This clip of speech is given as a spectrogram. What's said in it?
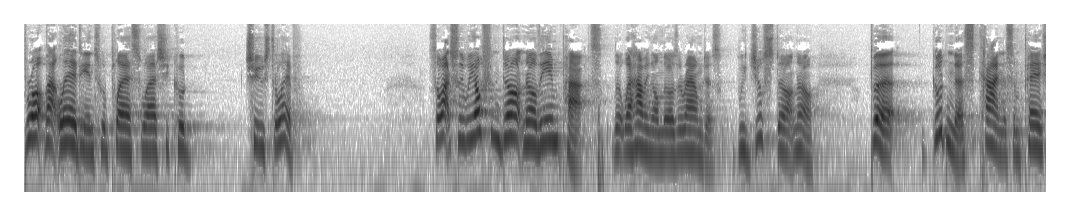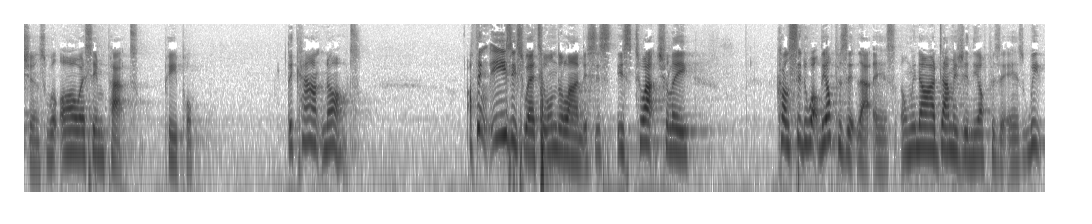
brought that lady into a place where she could choose to live. So, actually, we often don't know the impact that we're having on those around us. We just don't know. But goodness, kindness, and patience will always impact people. They can't not. I think the easiest way to underline this is, is to actually consider what the opposite that is. And we know how damaging the opposite is. We,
